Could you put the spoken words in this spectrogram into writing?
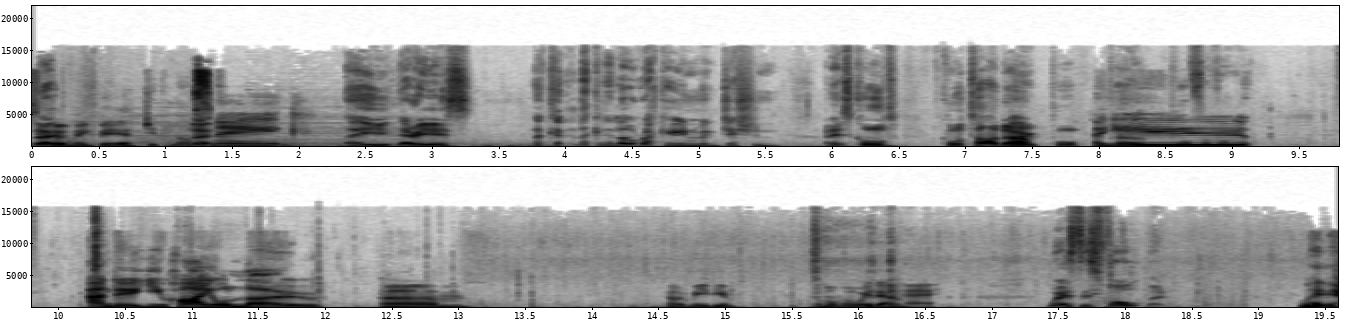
Look. don't make beer. Stupid little Look. snake. Hey, there he is. Look at look at the little raccoon magician, and it's called Cortado Oh, por, Are per- you? por Andy, are you high or low? Um, kind of medium. I'm on my way down. Okay. Where's this vault then? Wait,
